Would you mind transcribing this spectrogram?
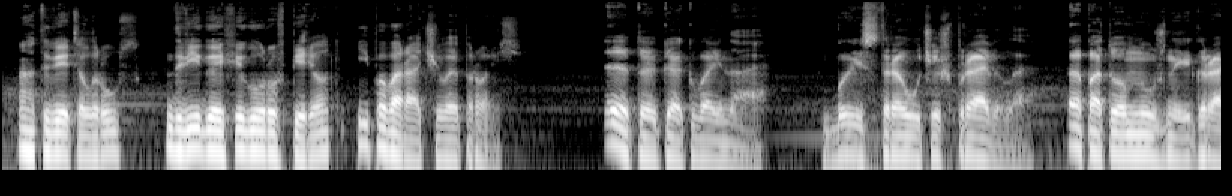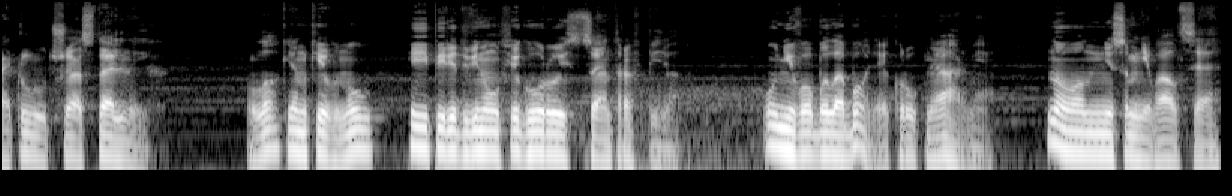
— ответил Рус, двигая фигуру вперед и поворачивая прорезь. «Это как война. Быстро учишь правила, а потом нужно играть лучше остальных». Локин кивнул и передвинул фигуру из центра вперед. У него была более крупная армия, но он не сомневался,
